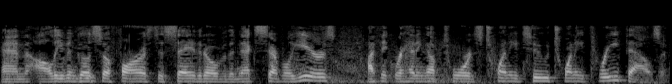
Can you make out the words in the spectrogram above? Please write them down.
And I'll even go so far as to say that over the next several years, I think we're heading up towards 22, 23,000.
